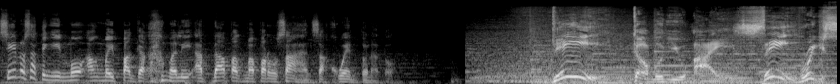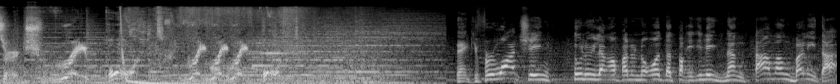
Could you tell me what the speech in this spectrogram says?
sino sa tingin mo ang may pagkakamali at dapat maparusahan sa kwento na to? DWIZ Research Report. Re- Re- Report. Thank you for watching. Tuloy lang ang panonood at pakikinig ng tamang balita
